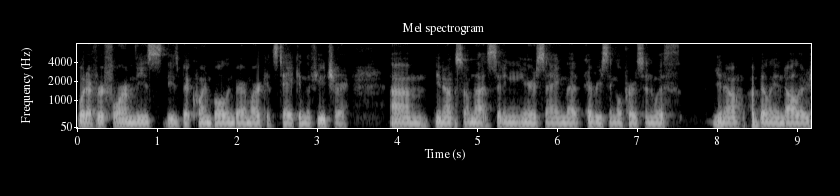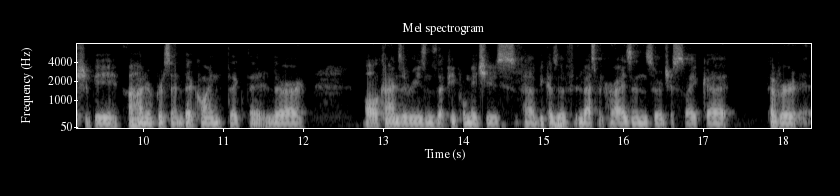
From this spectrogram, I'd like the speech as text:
whatever form these these Bitcoin bull and bear markets take in the future. Um, you know, so I'm not sitting here saying that every single person with you know a billion dollars should be 100% Bitcoin. Like the, there are all kinds of reasons that people may choose uh, because of investment horizons or just like uh, avert,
